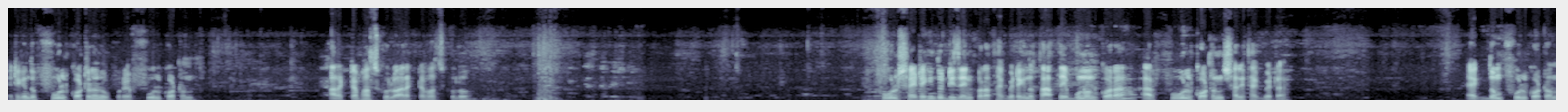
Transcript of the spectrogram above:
এটা কিন্তু ফুল কটনের উপরে, ফুল কটন আরেকটা ভাঁজগুলো আরেকটা ভাঁজগুলো ফুল শাড়িটা কিন্তু ডিজাইন করা থাকবে। এটা কিন্তু তাতে বুনন করা আর ফুল কটন শাড়ি থাকবে এটা। একদম ফুল কটন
